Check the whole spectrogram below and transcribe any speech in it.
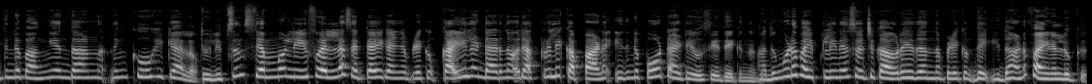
ഇതിന്റെ ഭംഗി എന്താണെന്ന് നിങ്ങൾക്ക് ഊഹിക്കാലോ. തുലിപ്സും സ്റ്റെമ്മും ലീഫും എല്ലാം സെറ്റായി കഴിഞ്ഞപ്പോഴേക്കും കയ്യിലുണ്ടായിരുന്ന ഒരു അക്രലിക് കപ്പാണ് ഇതിന്റെ പോട്ടായിട്ട് യൂസ് ചെയ്തേക്കുന്നത്. അതും കൂടെ പൈപ്പ് ക്ലീനേഴ്സ് വെച്ച് കവർ ചെയ്ത് തന്നപ്പോഴേക്കും ഇതാണ് ഫൈനൽ ലുക്ക്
